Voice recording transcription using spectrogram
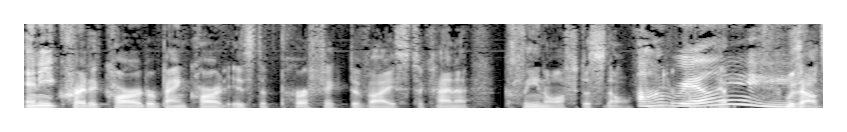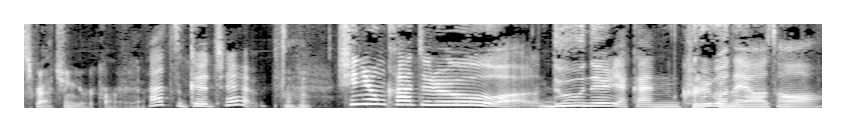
Any credit card or bank card is the perfect device to kind of clean off the snow. From Oh, your car. Yeah. really? Without scratching your car. Yeah. That's a good tip. 신용카드로 눈을 약간 긁어내어서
